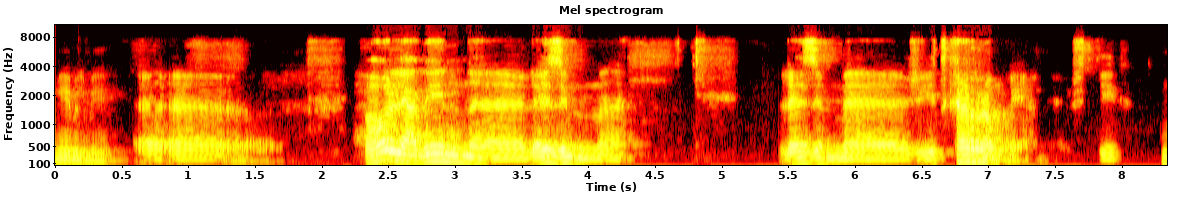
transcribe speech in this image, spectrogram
100% فهول اللاعبين آه، لازم آه، لازم يتكرموا يعني عرفت كيف؟ 100%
